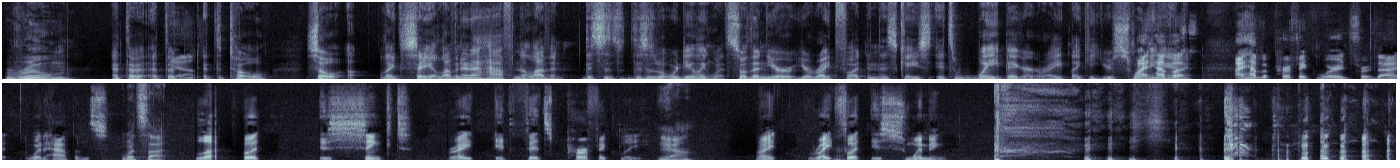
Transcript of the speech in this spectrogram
room at the at the Yeah. at the toe so uh, like say 11 and a half and 11 this is this is what we're dealing with so then your your right foot in this case it's way bigger right like you're I swimming have in a, it I have a perfect word for that. What happens? what's that Left foot is synced, right? It fits perfectly, yeah right? Right foot is swimming.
